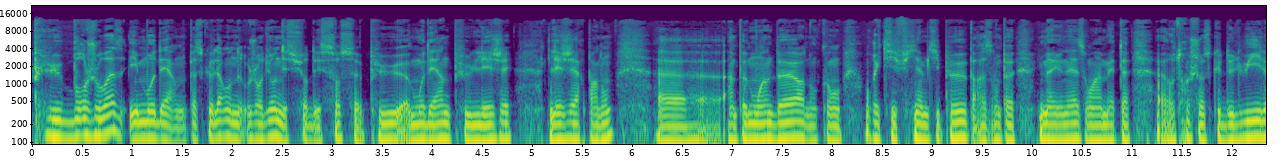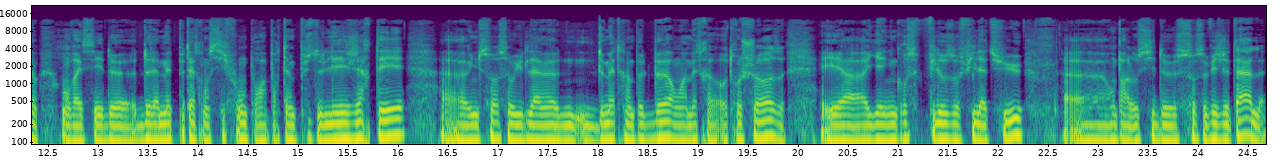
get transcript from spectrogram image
Plus bourgeoise et moderne. Parce que là aujourd'hui on est sur des sauces plus euh, modernes plus légers légères pardon euh, un peu moins de beurre. Donc on, on rectifie un petit peu. Par exemple une mayonnaise on va mettre euh, autre chose que de l'huile. On va essayer de, de la mettre peut-être en siphon pour apporter un peu plus de légèreté. Euh, une sauce au lieu de, la, de mettre un peu de beurre on va mettre autre chose. Et euh, il y a une grosse philosophie là-dessus. Euh, on parle aussi de sauce végétale.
